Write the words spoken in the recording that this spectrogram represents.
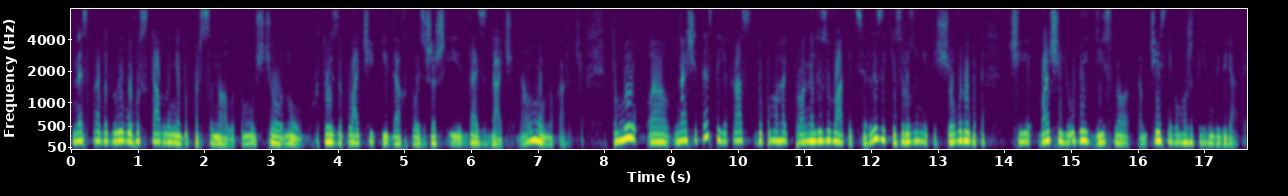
несправедливого ставлення до персоналу, тому що ну хтось заплаче і піде, а хтось же ж і дасть здачі, да, умовно кажучи. Тому е, наші тести якраз допомагають проаналізувати ці ризики, зрозуміти, що ви робите, чи ваші люди дійсно там чесні, ви можете їм довіряти.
